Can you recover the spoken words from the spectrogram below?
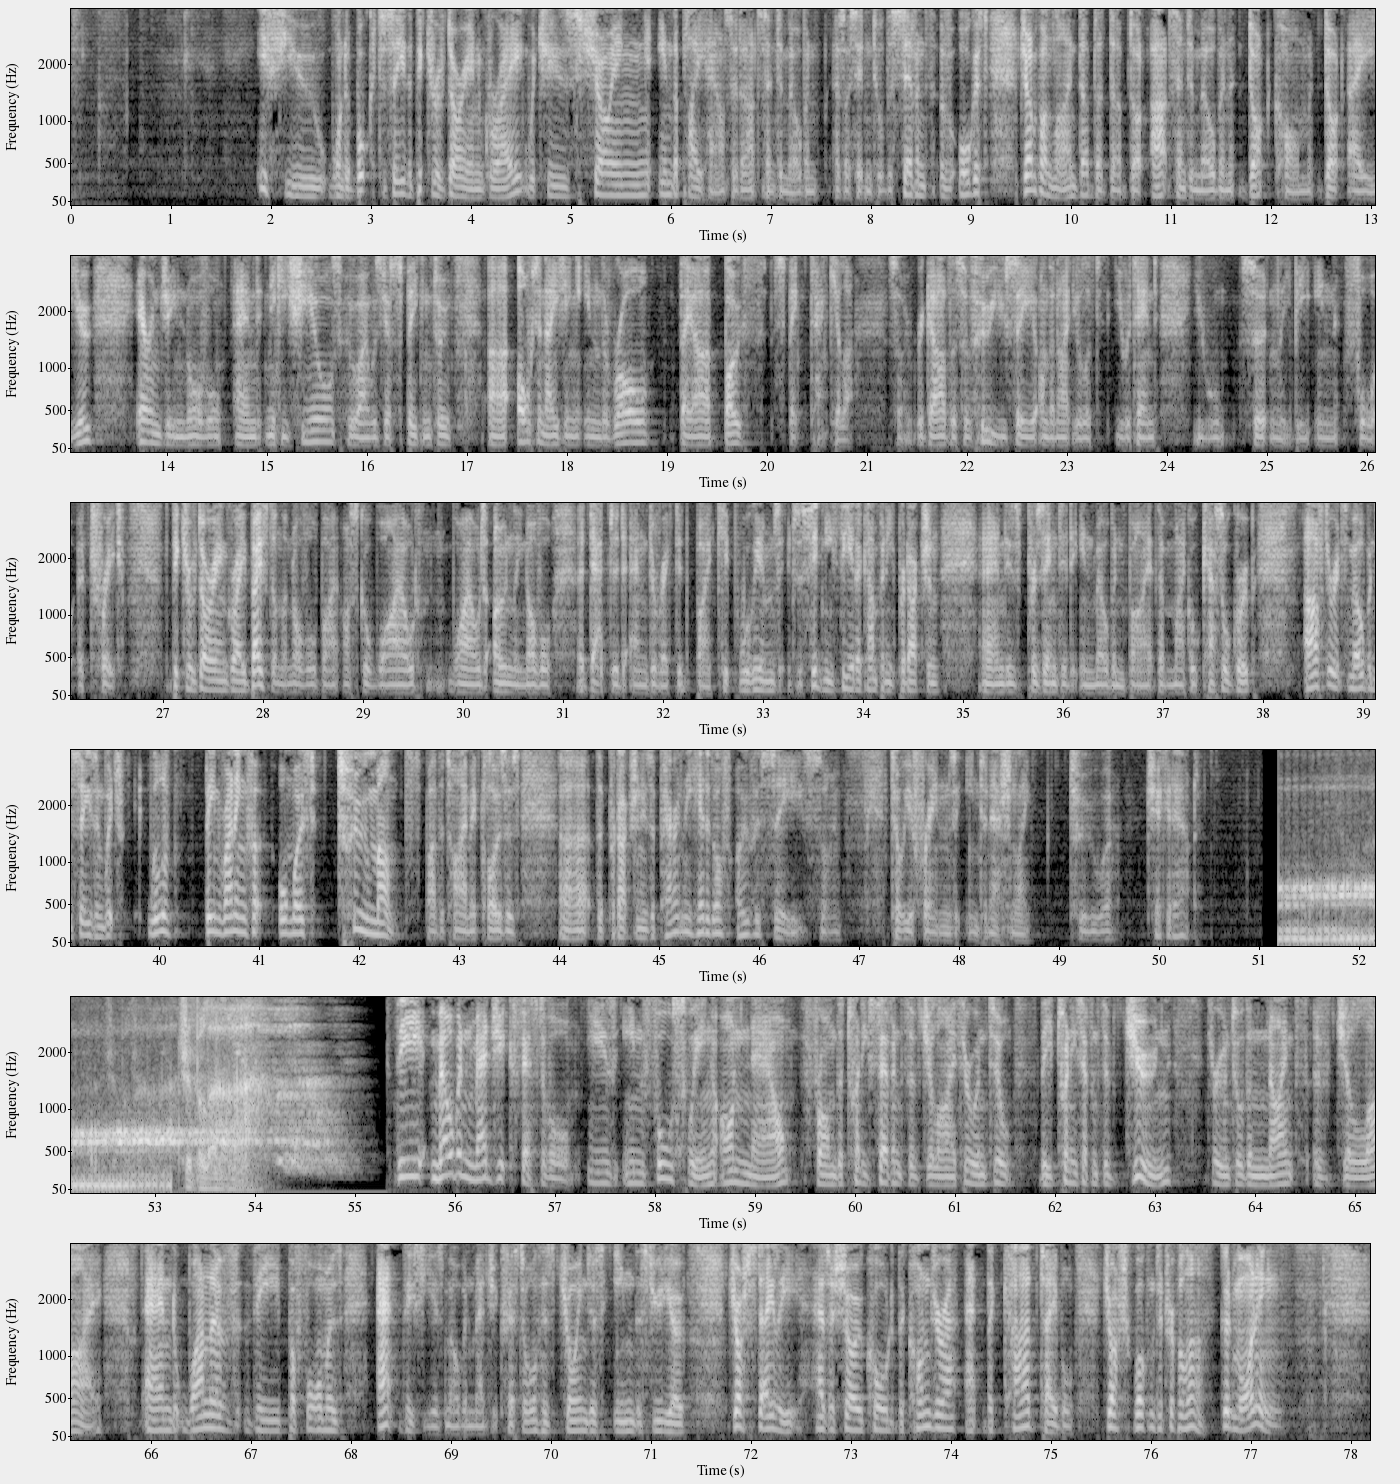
If you want a book to see the picture of Dorian Gray, which is showing in the Playhouse at Arts Centre Melbourne, as I said, until the 7th of August, jump online www.artcentermelbourne.com.au. Eryn Jean Norvill and Nikki Shiels, who I was just speaking to, are alternating in the role. They are both spectacular. So, regardless of who you see on the night you attend, you will certainly be in for a treat. The Picture of Dorian Gray, based on the novel by Oscar Wilde, Wilde's only novel, adapted and directed by Kip Williams. It's a Sydney Theatre Company production and is presented in Melbourne by the Michael Cassel Group. After its Melbourne season, which will have been running for almost two months by the time it closes. Uh, the production is apparently headed off overseas, so tell your friends internationally to uh, check it out. Triple R. The Melbourne Magic Festival is in full swing on now from the 27th of July through until the 27th of June through until the 9th of July. And one of the performers at this year's Melbourne Magic Festival has joined us in the studio. Josh Staley has a show called The Conjurer at the Card Table. Josh, welcome to Triple R. Good morning.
